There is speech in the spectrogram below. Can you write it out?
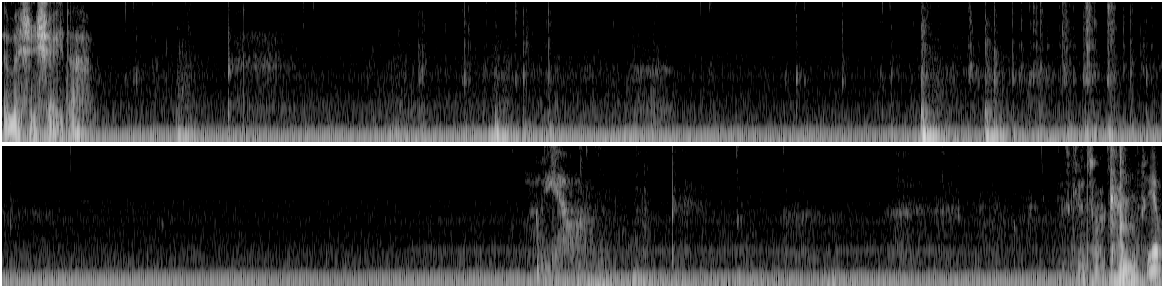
emission shader. There we go. Let's go into our camera view.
